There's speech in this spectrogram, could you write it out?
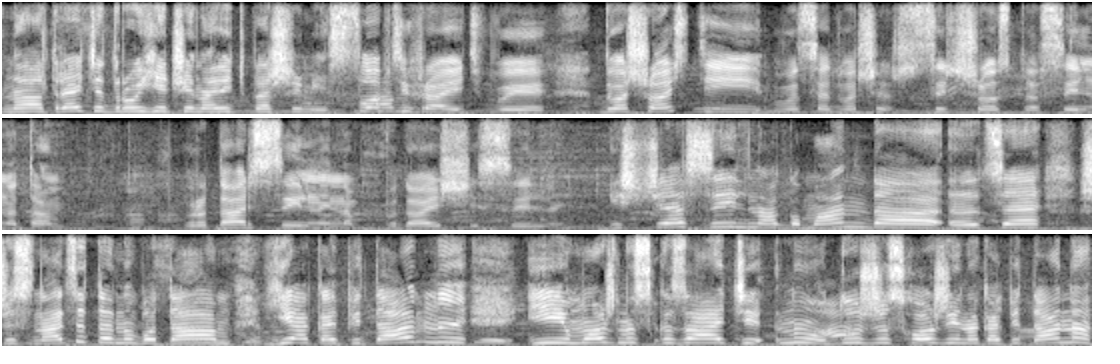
на третє, друге чи навіть перше місце. Хлопці грають в 26-й, оце 26-та сильна там. Вратар сильний, нападаючий сильний. І ще сильна команда е, це 16-та, ну бо там є капітан, і можна сказати, ну дуже схожий на капітана,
